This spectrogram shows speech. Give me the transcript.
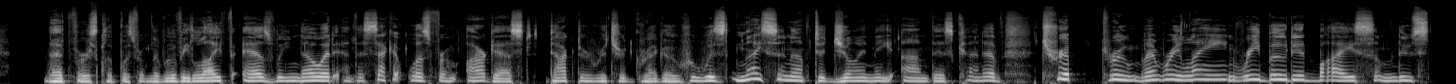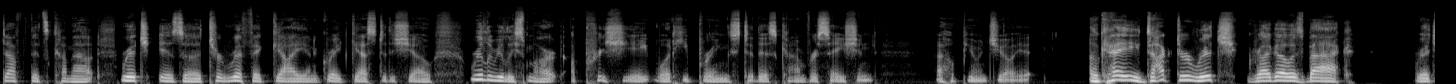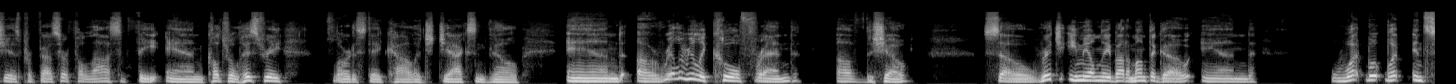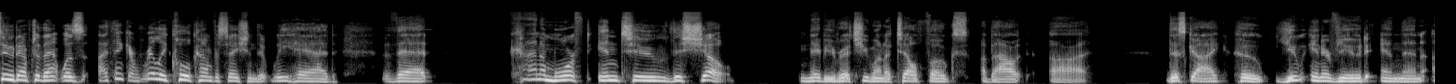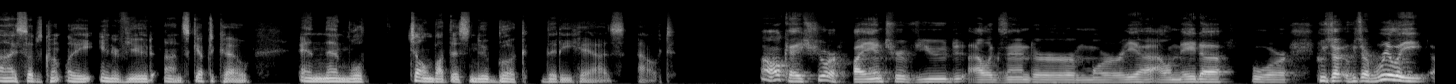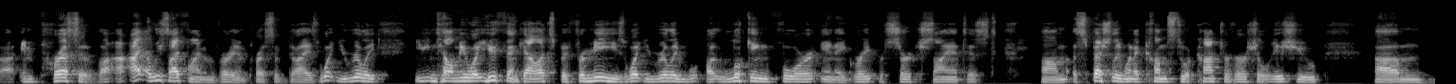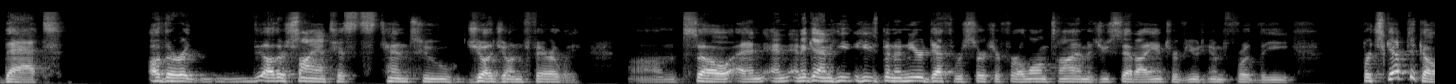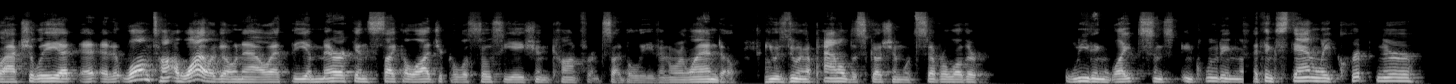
That first clip was from the movie Life as We Know It, and the second was from our guest, Dr. Richard Grego, who was nice enough to join me on this kind of trip through memory lane, rebooted by some new stuff that's come out. Rich is a terrific guy and a great guest to the show. Really, really smart. Appreciate what he brings to this conversation. I hope you enjoy it. Okay, Dr. Rich Grego is back. Rich is professor of philosophy and cultural history, Florida State College, Jacksonville, and a really, really cool friend of the show. So Rich emailed me about a month ago, and what what, what ensued after that was, I think, a really cool conversation that we had that kind of morphed into this show. Maybe Rich, you want to tell folks about uh, this guy who you interviewed and then I subsequently interviewed on Skeptiko. And then we'll tell him about this new book that he has out. Oh, okay, sure. I interviewed Alexander Moreira-Almeida for who's a who's a really uh, impressive. I, I at least I find him a very impressive guy. Is what you really you can tell me what you think, Alex, but for me, he's what you really are looking for in a great research scientist, um, especially when it comes to a controversial issue um, that other other scientists tend to judge unfairly. Um, so and and and again, he he's been a near death researcher for a long time. As you said, I interviewed him for the for Skeptiko actually at, at, at a long time a while ago now at the American Psychological Association conference, I believe, in Orlando. He was doing a panel discussion with several other leading lights, including I think Stanley Krippner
